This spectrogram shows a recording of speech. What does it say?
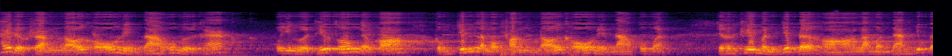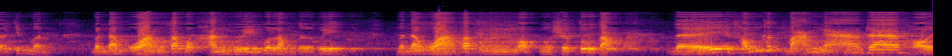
thấy được rằng nỗi khổ niềm đau của người khác, của những người thiếu thốn nghèo khó cũng chính là một phần nỗi khổ niềm đau của mình. Cho nên khi mình giúp đỡ họ là mình đang giúp đỡ chính mình. Mình đang hoàn tất một hạnh nguyện của lòng từ bi. Mình đang hoàn tất một sự tu tập để phóng thích bản ngã ra khỏi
